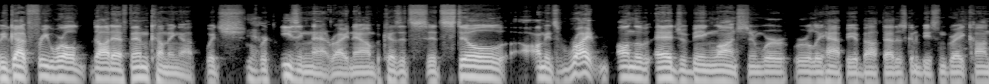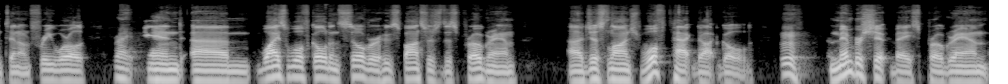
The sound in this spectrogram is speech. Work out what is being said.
we've got freeworld.fm coming up which yeah. we're teasing that right now because it's it's still i mean it's right on the edge of being launched and we're, we're really happy about that. There's going to be some great content on free world right. And um, wise wolf gold and silver who sponsors this program uh, just launched wolfpack.gold mm. a membership based program.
